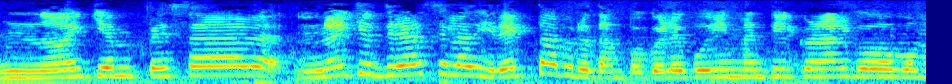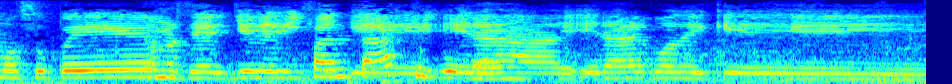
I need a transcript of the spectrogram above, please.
no hay que empezar, no hay que tirársela directa, pero tampoco le podéis mentir con algo como súper... No, yo le dije Fantástico, que era, era algo de que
